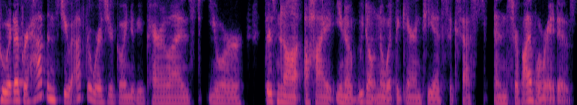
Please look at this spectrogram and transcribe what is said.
whatever happens to you afterwards, you're going to be paralyzed. You're there's not a high, you know, we don't know what the guarantee of success and survival rate is.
